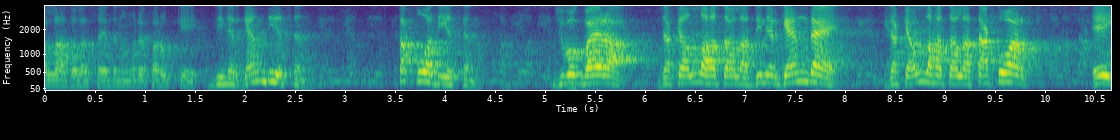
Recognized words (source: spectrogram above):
আল্লাহ তাআলা সাইয়েদনা উমরে ফারুককে দিনের জ্ঞান দিয়েছেন, তাকওয়া দিয়েছেন। যুবক ভাইরা যাকে আল্লাহ তাআলা দিনের জ্ঞান দেয়, যাকে আল্লাহ তাআলা তাকওয়ার এই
